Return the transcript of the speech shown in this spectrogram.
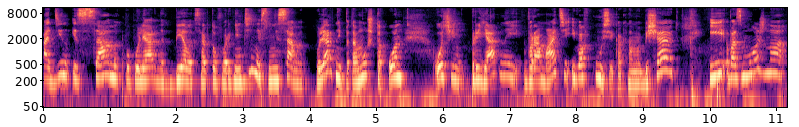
один из самых популярных белых сортов в Аргентине, если не самый популярный, потому что он очень приятный в аромате и во вкусе, как нам обещают. И, возможно,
